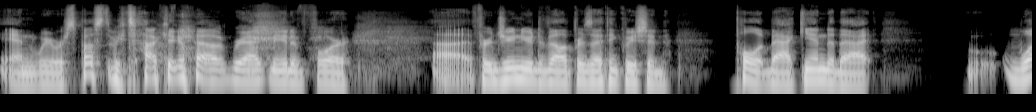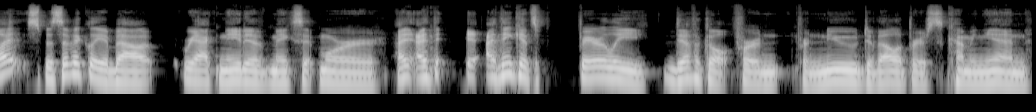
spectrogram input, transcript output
and we were supposed to be talking about React Native for uh, for junior developers. I think we should pull it back into that. What specifically about React Native makes it more? I I, th- I think it's fairly difficult for for new developers coming in.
